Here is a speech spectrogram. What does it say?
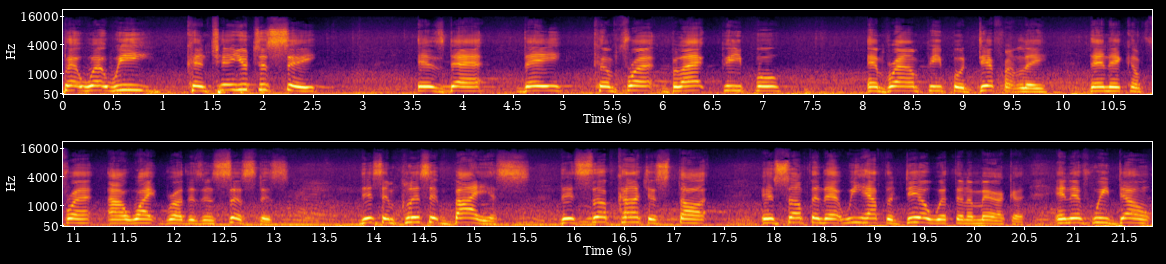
But what we continue to see is that they confront black people and brown people differently than they confront our white brothers and sisters. This implicit bias, this subconscious thought is something that we have to deal with in America. And if we don't,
